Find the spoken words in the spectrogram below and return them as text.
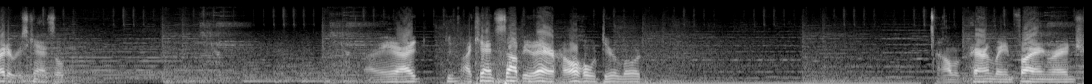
It was cancelled. I, I, I can't stop you there. Oh, dear lord. I'm apparently in firing range.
